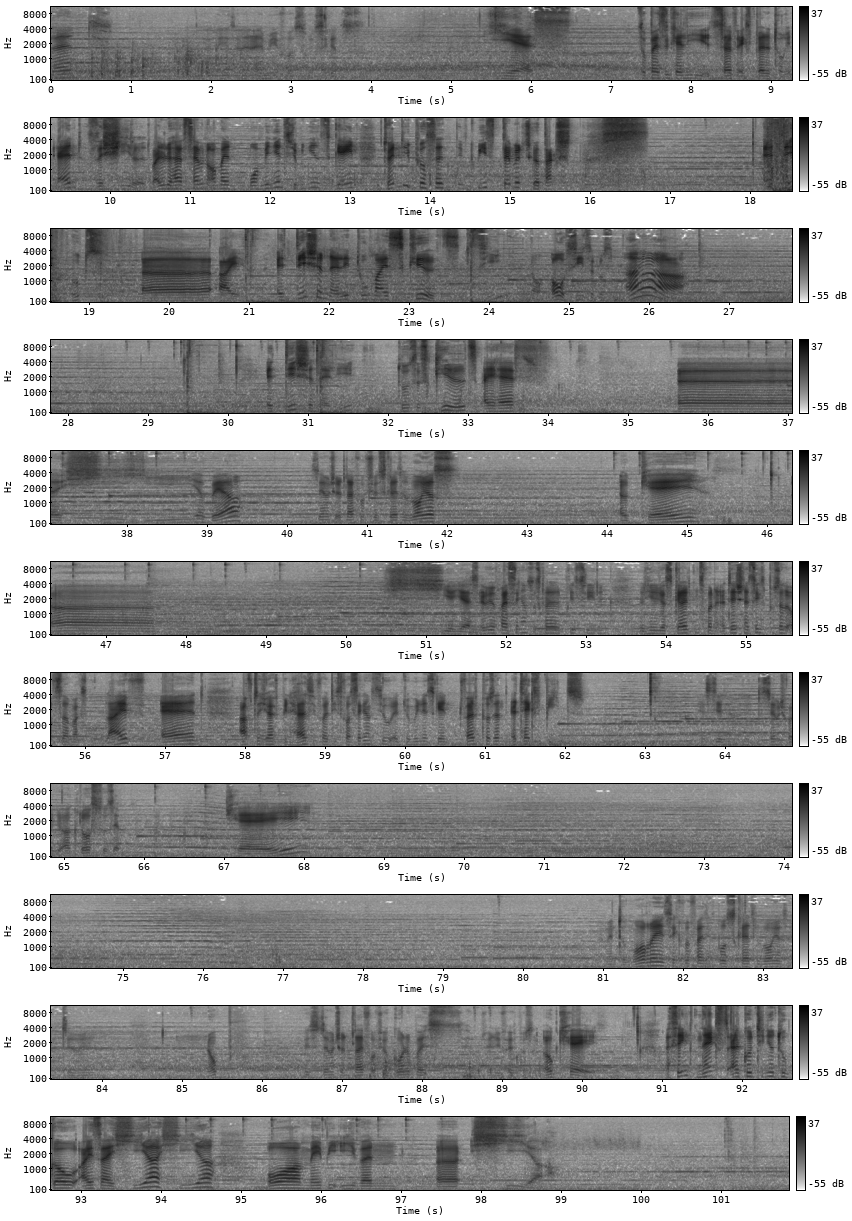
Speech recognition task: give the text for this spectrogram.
Blood lance an enemy for 3 seconds. Yes. So basically, it's self-explanatory. And the shield. While you have 7 or more minions, your minions gain 20% increased damage reduction. Addi oops. Uh, I. Additionally to my skills. See? No. Oh, see, that was... Ah! Additionally to the skills I have uh, here, where? Damage and life of your skeletal warriors. Okay. Uh, here, yes. Every 5 seconds, the skeleton priest healing will heal your skeletons for an additional 6% of their maximum life. And after you have been healthy for at least 4 seconds, you and your minions gain 12% attack speed damage while you are close to them. Okay. Memento Mori, sacrificing both skeletal warriors and... Uh, nope. Use damage and life of your golem by 25%. Okay. I think next I'll continue to go either here, here, or maybe even uh, here.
